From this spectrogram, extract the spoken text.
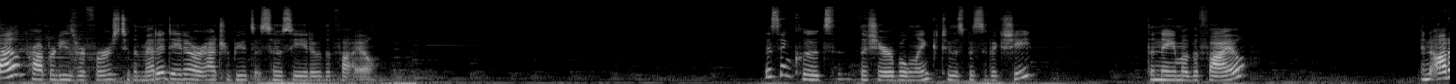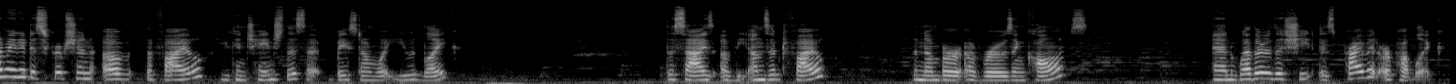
File properties refers to the metadata or attributes associated with the file. This includes the shareable link to the specific sheet, the name of the file, an automated description of the file. You can change this based on what you would like. The size of the unzipped file, the number of rows and columns, and whether the sheet is private or public.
